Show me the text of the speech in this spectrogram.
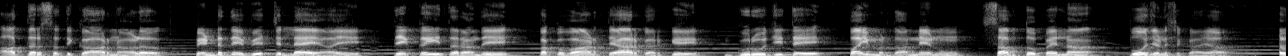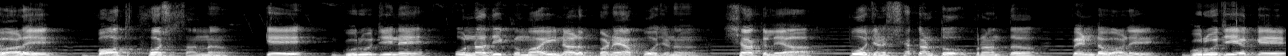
ਆਦਰ ਸਤਿਕਾਰ ਨਾਲ ਪਿੰਡ ਦੇ ਵਿੱਚ ਲੈ ਆਏ ਤੇ ਕਈ ਤਰ੍ਹਾਂ ਦੇ ਪਕਵਾਨ ਤਿਆਰ ਕਰਕੇ ਗੁਰੂ ਜੀ ਤੇ ਭਾਈ ਮਰਦਾਨੇ ਨੂੰ ਸਭ ਤੋਂ ਪਹਿਲਾਂ ਭੋਜਨ ਛਕਾਇਆ। ਪਿੰਡ ਵਾਲੇ ਬਹੁਤ ਖੁਸ਼ ਸਨ ਕਿ ਗੁਰੂ ਜੀ ਨੇ ਉਹਨਾਂ ਦੀ ਕਮਾਈ ਨਾਲ ਬਣਿਆ ਭੋਜਨ ਛਕ ਲਿਆ। ਭੋਜਨ ਛਕਣ ਤੋਂ ਉਪਰੰਤ ਪਿੰਡ ਵਾਲੇ ਗੁਰੂ ਜੀ ਅੱਗੇ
